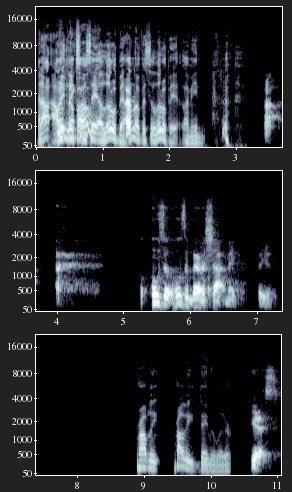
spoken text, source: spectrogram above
And I, I don't even know think if I'll so? say a little bit. I don't know if it's a little bit. I mean, who's a who's a better shot maker to you? Probably probably Damian Lillard. Yes,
